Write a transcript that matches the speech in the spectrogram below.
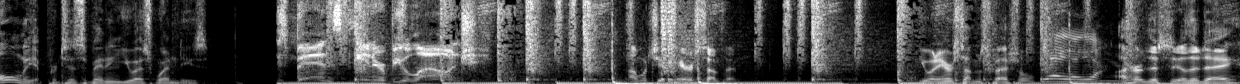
Only at participating U.S. Wendy's. This is Benz Interview Lounge. I want you to hear something. You want to hear something special? Yeah, yeah, yeah. I heard this the other day,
